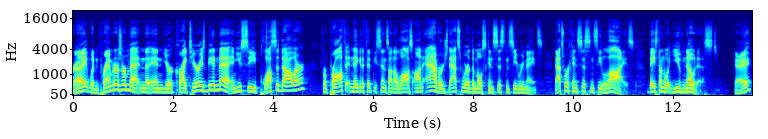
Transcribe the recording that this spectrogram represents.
right? When parameters are met and, the, and your criteria is being met, and you see plus a dollar for profit and negative 50 cents on a loss on average, that's where the most consistency remains. That's where consistency lies based on what you've noticed. Okay.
